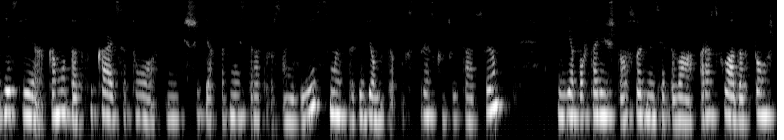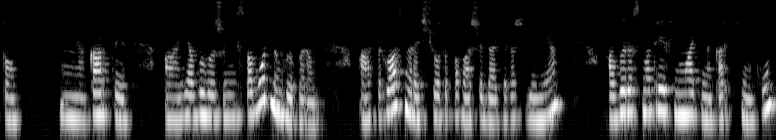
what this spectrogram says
если кому-то откликается, то пишите администратору Сангейс. Мы проведем эту экспресс-консультацию. И я повторюсь, что особенность этого расклада в том, что карты а, я выложу не свободным выбором, а согласно расчету по вашей дате рождения. А вы, рассмотрев внимательно картинку,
